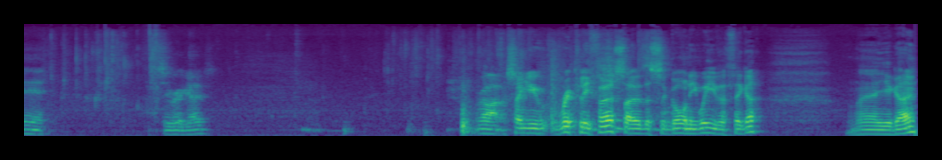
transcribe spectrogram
Yeah. See where it goes. Right, so you Ripley first, so the Sigourney Weaver figure. There you go.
